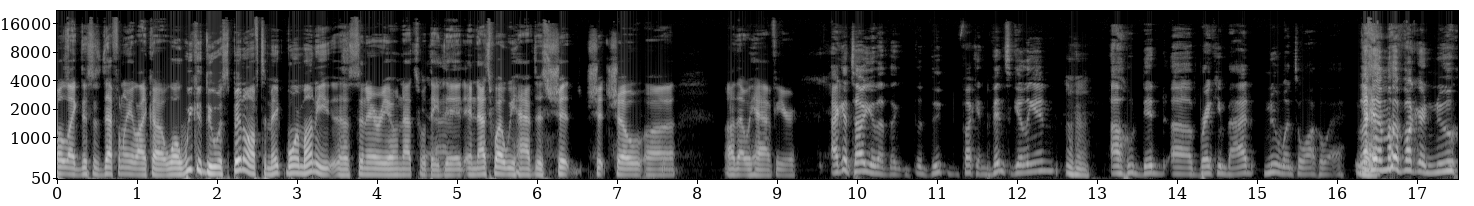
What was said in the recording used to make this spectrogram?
But like this is definitely like a well we could do a spin-off to make more money uh, scenario, and that's what Yeah. they did, and that's why we have this shit shit show uh, uh that we have here. I can tell you that the, the, dude fucking Vince Gilligan, Mm-hmm. uh, who did uh Breaking Bad, knew when to walk away. Like Yeah. that motherfucker knew,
